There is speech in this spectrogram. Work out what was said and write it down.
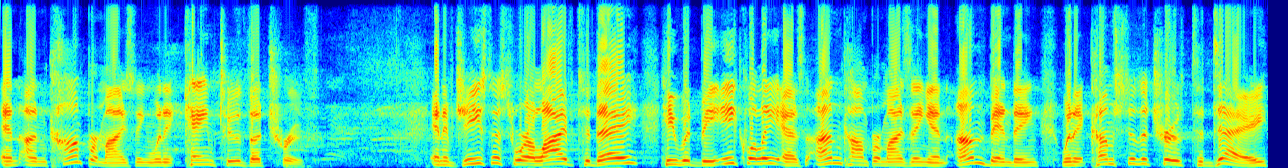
and uncompromising when it came to the truth. And if Jesus were alive today, he would be equally as uncompromising and unbending when it comes to the truth today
